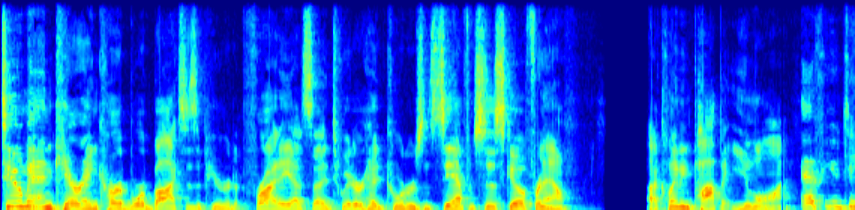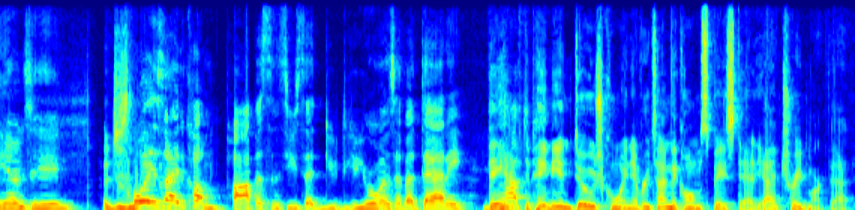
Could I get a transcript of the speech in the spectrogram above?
Two men carrying cardboard boxes appeared Friday outside Twitter headquarters in San Francisco. For now, uh, claiming Papa Elon F U T M Z. had just Well, laid I decided to call him Papa since you said you you were once about Daddy. They have to pay me in Dogecoin every time they call him Space Daddy. I've trademarked that.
